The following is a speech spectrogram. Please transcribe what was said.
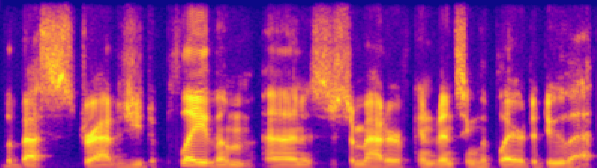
the best strategy to play them, and it's just a matter of convincing the player to do that.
